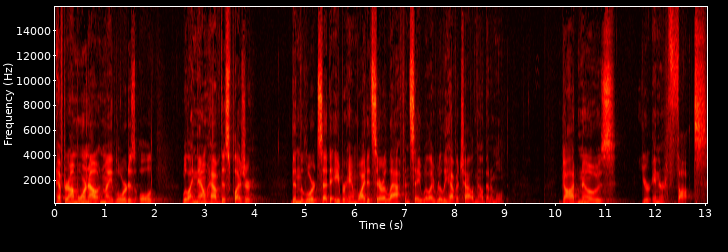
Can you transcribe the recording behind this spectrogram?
after I'm worn out and my Lord is old, will I now have this pleasure? Then the Lord said to Abraham, Why did Sarah laugh and say, Will I really have a child now that I'm old? God knows your inner thoughts.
